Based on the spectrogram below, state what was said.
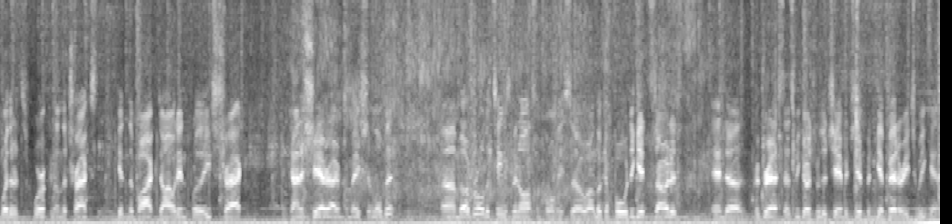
whether it's working on the tracks, getting the bike dialed in for each track, and kind of share our information a little bit. Um, but overall, the team's been awesome for me, so uh, looking forward to getting started and uh, progress as we go through the championship and get better each weekend.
